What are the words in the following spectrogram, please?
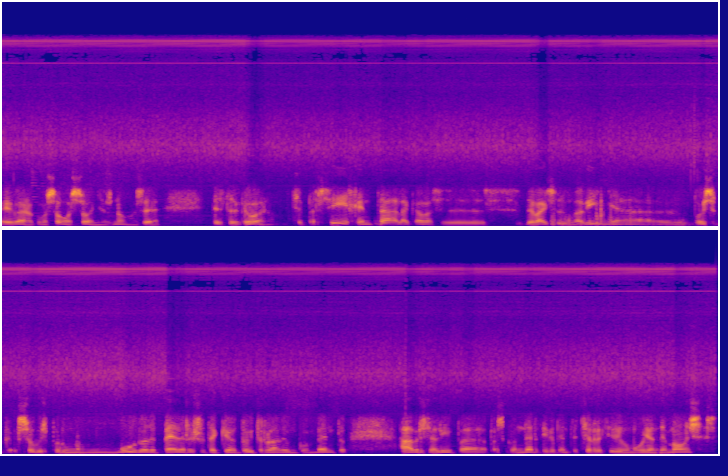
e bueno, como son os soños, non? O sea, este que, bueno, che persiguen, tal, acabas debaixo dunha viña, pois subes por un muro de pedra, resulta que do outro lado é un convento, abres ali para pa esconderte e de repente che recibe un mogollón de monxas,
